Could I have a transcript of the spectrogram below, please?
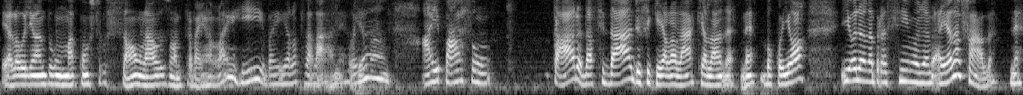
Ela olhando uma construção lá, os homens trabalhando lá em Riba, e ela tá lá, né, olhando. Aí passa um cara da cidade, eu fiquei ela lá, aquela, né, né, Bocoió, e olhando para cima, olhando, aí ela fala, né,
